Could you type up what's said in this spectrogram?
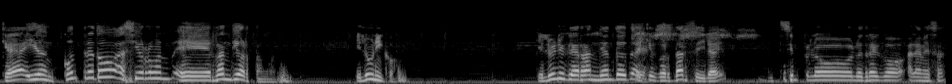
que ha ido en contra de todo ha sido Roman, eh, Randy Orton, el único. El único de Randy Orton hay que acordarse y siempre lo, lo traigo a la mesa.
